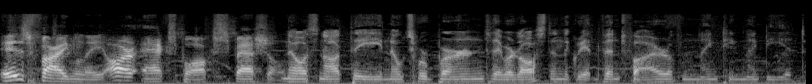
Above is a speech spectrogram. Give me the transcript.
is finally our Xbox special No, it's not. The notes were burned. They were lost in the Great Vent Fire of 1998.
